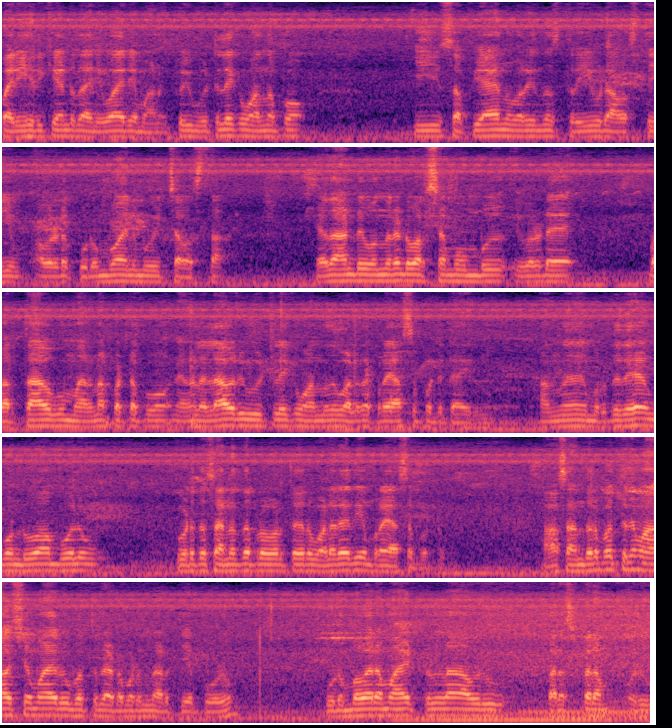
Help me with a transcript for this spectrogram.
പരിഹരിക്കേണ്ടത് അനിവാര്യമാണ്. ഇപ്പോൾ ഈ വീട്ടിലേക്ക് വന്നപ്പോൾ ഈ സഫിയ എന്ന് പറയുന്ന സ്ത്രീയുടെ അവസ്ഥയും അവരുടെ കുടുംബം അനുഭവിച്ച അവസ്ഥ. ഏതാണ്ട് ഒന്ന് രണ്ട് വർഷം മുമ്പ് ഇവരുടെ ഭർത്താവ് മരണപ്പെട്ടപ്പോൾ ഞങ്ങൾ എല്ലാവരും വീട്ടിലേക്ക് വന്നത് വളരെ പ്രയാസപ്പെട്ടിട്ടായിരുന്നു. അന്ന് മൃതദേഹം കൊണ്ടുപോകാൻ പോലും ഇവിടുത്തെ സന്നദ്ധ പ്രവർത്തകർ വളരെയധികം പ്രയാസപ്പെട്ടു. ആ സന്ദർഭത്തിലും ആവശ്യമായ രൂപത്തിൽ ഇടപെടൽ നടത്തിയപ്പോഴും കുടുംബപരമായിട്ടുള്ള ഒരു പരസ്പരം ഒരു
